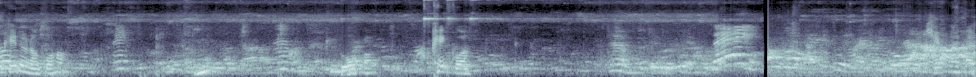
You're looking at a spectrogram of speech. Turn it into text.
Thấy được nó của không? Go up. Thích quá. Chip này phải.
